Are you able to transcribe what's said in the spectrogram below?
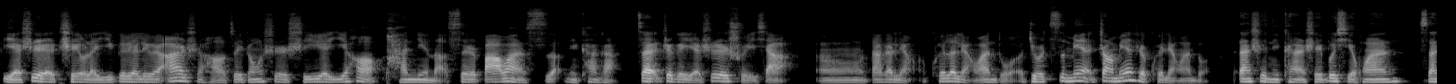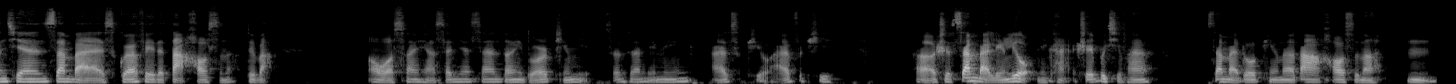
也是持有了一个月，六月二十号，最终是十一月一号判定的四十八万四。你看看，在这个也是水下，嗯，大概两亏了两万多，就是字面账面是亏两万多。但是你看，谁不喜欢三千三百 square feet 的大 house 呢？对吧？哦，我算一下，三千三等于多少平米？三三零零 sqft，呃，是三百零六。你看，谁不喜欢三百多平的大 house 呢？嗯。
